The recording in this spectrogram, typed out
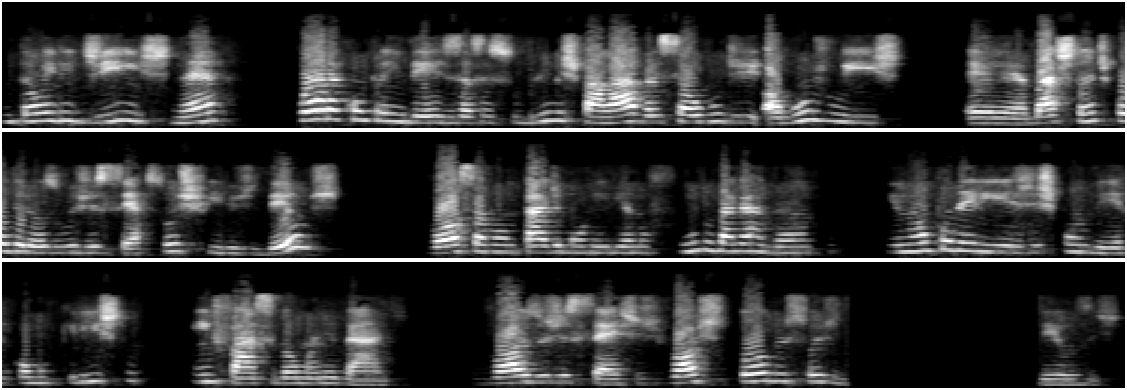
então ele diz, né, para compreenderdes essas sublimes palavras, se algum, algum juiz é, bastante poderoso vos disser, sois filhos de Deus, vossa vontade morreria no fundo da garganta e não poderíeis responder como Cristo em face da humanidade. Vós os dissestes, vós todos sois deuses.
